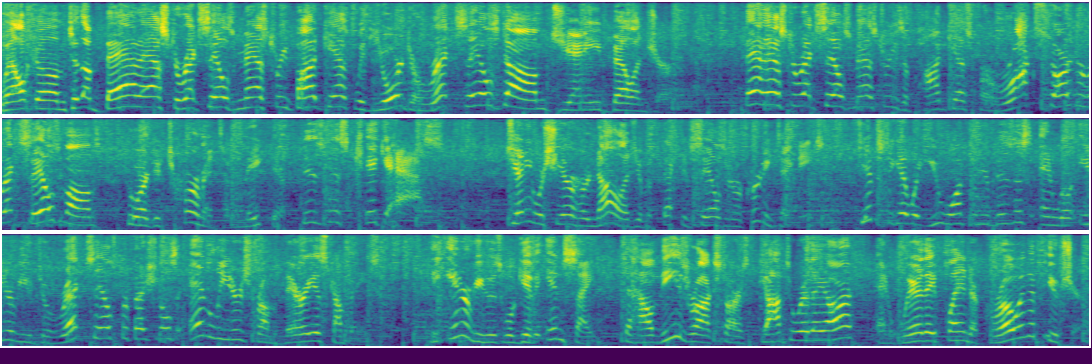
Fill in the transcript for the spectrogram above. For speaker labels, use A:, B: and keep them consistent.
A: Welcome to the Badass Direct Sales Mastery Podcast with your direct sales dom, Jenny Bellinger. Badass Direct Sales Mastery is a podcast for rock star direct sales moms who are determined to make their business kick ass. Jenny will share her knowledge of effective sales and recruiting techniques, tips to get what you want from your business, and will interview direct sales professionals and leaders from various companies. The interviews will give insight to how these rock stars got to where they are and where they plan to grow in the future.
